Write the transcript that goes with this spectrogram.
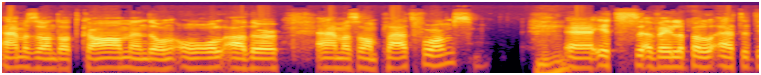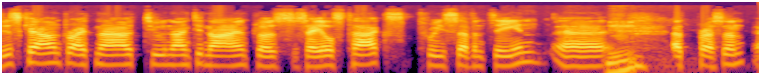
Amazon.com and on all other Amazon platforms. Mm-hmm. Uh, it's available at a discount right now, two ninety nine plus sales tax, three seventeen uh, mm-hmm. at present. Uh,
